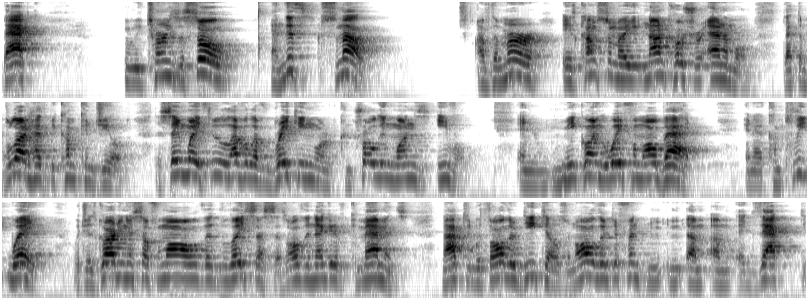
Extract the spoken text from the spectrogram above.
back, it returns the soul. And this smell of the myrrh is comes from a non-kosher animal that the blood has become congealed. The same way through the level of breaking or controlling one's evil and me going away from all bad in a complete way, which is guarding yourself from all the loisas, all the negative commandments, not to, with all their details and all their different um, um, exact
